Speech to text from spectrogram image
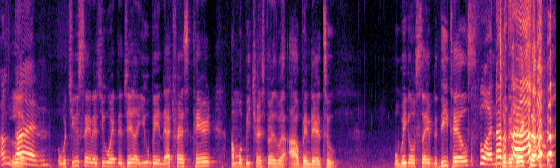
I'm Look. done." What you saying that you went to jail and you being that transparent, I'm gonna be transparent as well. I've been there too. But we gonna save the details For another for the time. next time.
